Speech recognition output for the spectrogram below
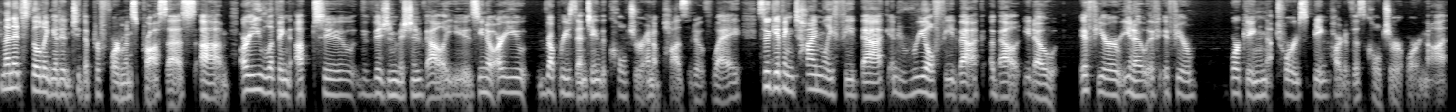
And then it's building it into the performance process. Um, are you living up to the vision, mission, values? You know, are you representing the culture in a positive way? So giving timely feedback and real feedback about, you know, if you're, you know, if, if you're working towards being part of this culture or not.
